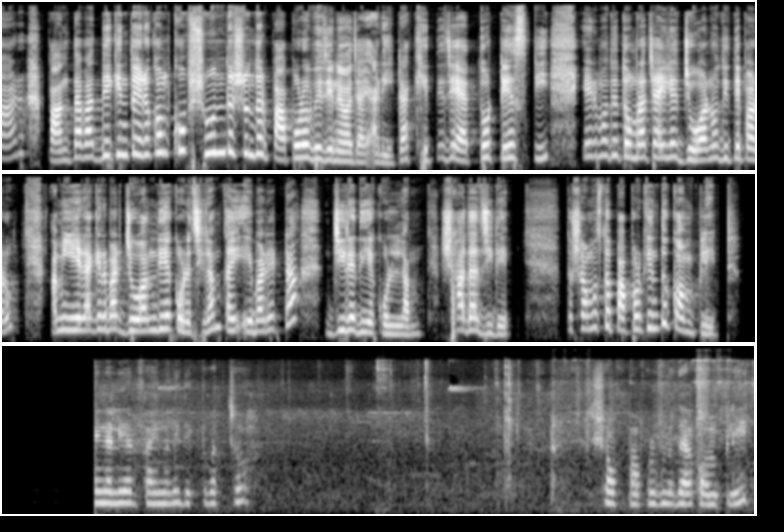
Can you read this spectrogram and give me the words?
আর পান্তা ভাত দিয়ে কিন্তু এরকম খুব সুন্দর সুন্দর পাঁপড়ও ভেজে নেওয়া যায়। আর এটা খেতে যে এত টেস্টি এর মধ্যে তোমরা চাইলে জোয়ানও দিতে পারো। আমি এর আগের বার জোয়ান দিয়ে করেছিলাম, তাই এবারেরটা জিরে দিয়ে করলাম, সাদা জিরে। তো সমস্ত পাঁপড় কিন্তু কমপ্লিট ফাইনালি আর ফাইনালি দেখতে পাচ্ছ। সব পাপড়গুলো দেওয়া কমপ্লিট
